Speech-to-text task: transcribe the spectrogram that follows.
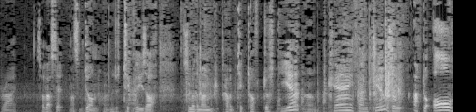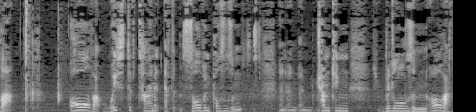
Right, so that's it. That's done. Let me just tick these off. Some of them I haven't ticked off just yet. Okay, thank you. So after all that, all that waste of time and effort and solving puzzles and and, and, and chanting riddles and all that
